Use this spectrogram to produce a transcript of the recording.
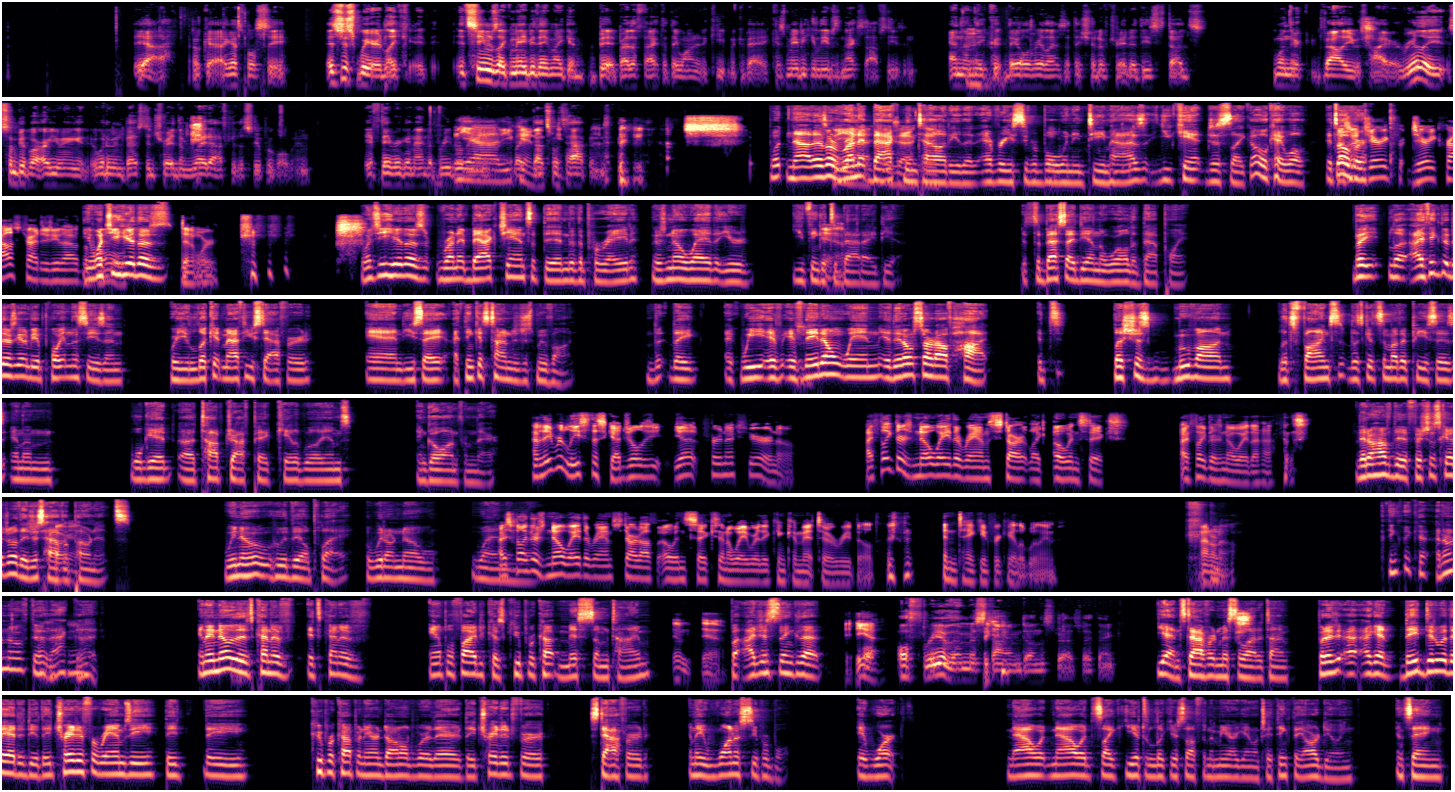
yeah, okay, I guess we'll see. It's just weird. Like it, it seems like maybe they might get bit by the fact that they wanted to keep McVay because maybe he leaves the next offseason. and then they Mhm. could they'll realize that they should have traded these studs when their value is higher. Really, some people are arguing it, it would have been best to trade them right after the Super Bowl win if they were going to end up rebuilding. Yeah, anyway. you like, can't- That's what's happened. But now there's a run it back exactly. mentality that every Super Bowl winning team has. You can't just like, oh, okay, well, it's That's over. Jerry Jerry Krause tried to do that with the once you hear those, didn't work. Once you hear those run it back chants at the end of the parade, there's no way that you're you think it's a bad idea. It's the best idea in the world at that point. But look, I think that there's going to be a point in the season where you look at Matthew Stafford and you say, I think it's time to just move on. They like we if if mm. they don't win, if they don't start off hot, it's let's just move on. Let's find let's get some other pieces and then we'll get a top draft pick Caleb Williams and go on from there. Have they released the schedule yet for next year or no? I feel like there's no way the Rams start like 0 and 6. I feel like there's no way that happens. They don't have the official schedule, they just have Okay. opponents. We know who they'll play, but we don't know when. I just feel like there's no way the Rams start off 0 and 6 in a way where they can commit to a rebuild and tanking for Caleb Williams. I don't know. I think they could, I don't know if they're that Mhm. good. And I know that it's kind of it's kind of amplified because Cooper Kupp missed some time, Um, yeah. but I just think that Yeah. All three of them missed time down the stretch. I think. yeah, and Stafford missed a lot of time. But I, I- again, they did what they had to do. They traded for Ramsey. They they Cooper Kupp and Aaron Donald were there. They traded for Stafford, and they won a Super Bowl. It worked. Now it now it's like you have to look yourself in the mirror again, which I think they are doing, and saying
